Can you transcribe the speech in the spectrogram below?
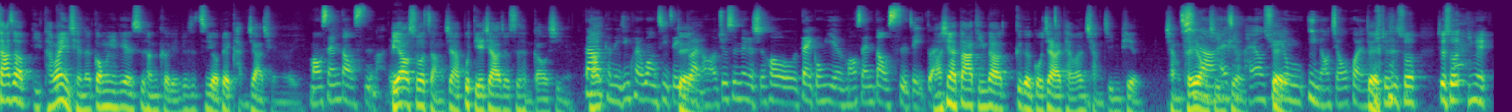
大家知道，以台湾以前的供应链是很可怜，就是只有被砍价钱而已。毛三到四嘛，对不要说涨价，不叠加就是很高兴。大家可能已经快忘记这一段了哦，就是那个时候代工业毛三到四这一段然后，现在大家听到各个国家来台湾抢晶片、抢车用晶片，还要去用疫苗交换，对，就是说，就是说，因为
